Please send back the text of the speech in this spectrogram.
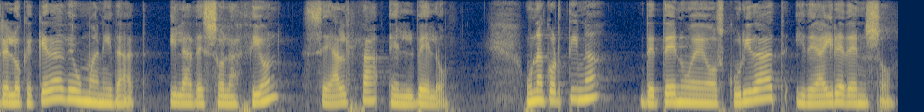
Entre lo que queda de humanidad y la desolación se alza el velo, una cortina de tenue oscuridad y de aire denso,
